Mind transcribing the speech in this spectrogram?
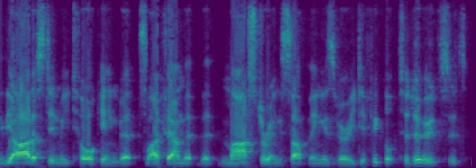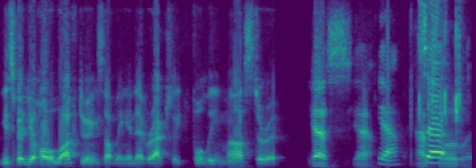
the artist in me talking, but I found that, that mastering something is very difficult to do. It's, it's you spend your whole life doing something and never actually fully master it. Yes. Yeah. Yeah. So Absolutely.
